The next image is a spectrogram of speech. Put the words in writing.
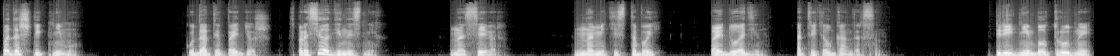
подошли к нему. «Куда ты пойдешь?» – спросил один из них. «На север». «Нам идти с тобой?» «Пойду один», – ответил Гандерсон. Перед ним был трудный,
